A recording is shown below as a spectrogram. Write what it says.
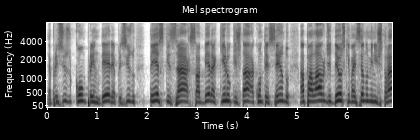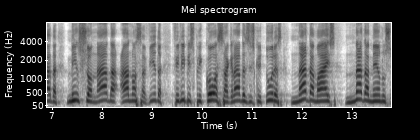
É preciso compreender, é preciso pesquisar, saber aquilo que está acontecendo, a palavra de Deus que vai sendo ministrada, mencionada à nossa vida. Felipe explicou as sagradas escrituras, nada mais, nada menos,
